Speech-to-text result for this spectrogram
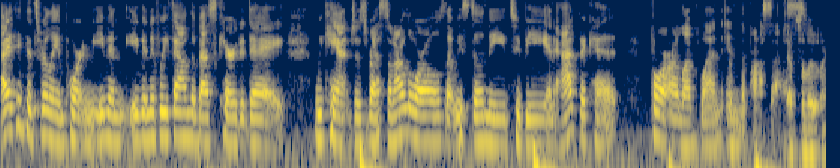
I think that's really important. Even even if we found the best care today, we can't just rest on our laurels. That we still need to be an advocate for our loved one in the process. Absolutely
